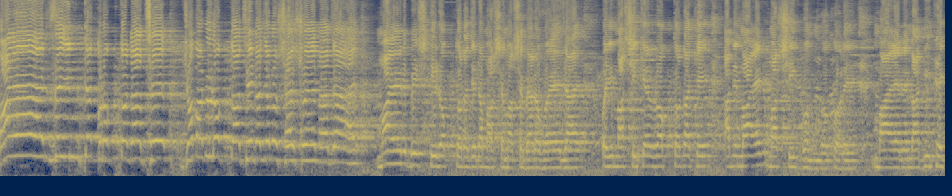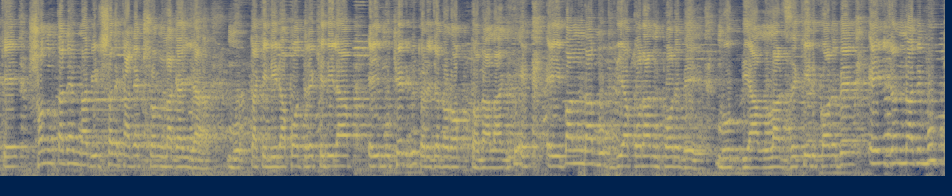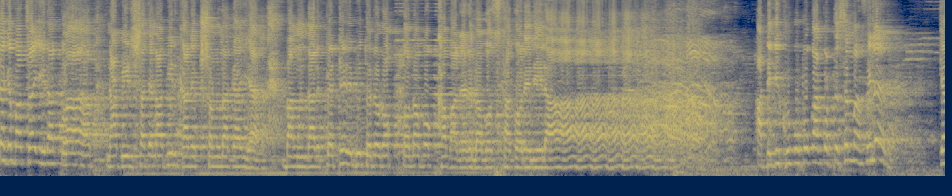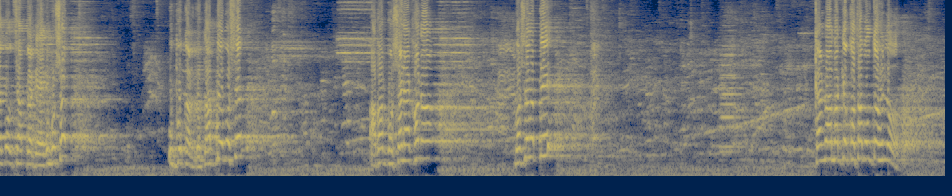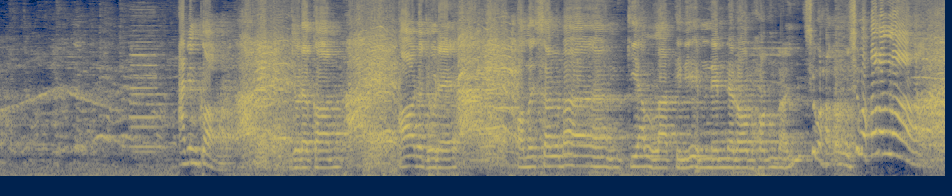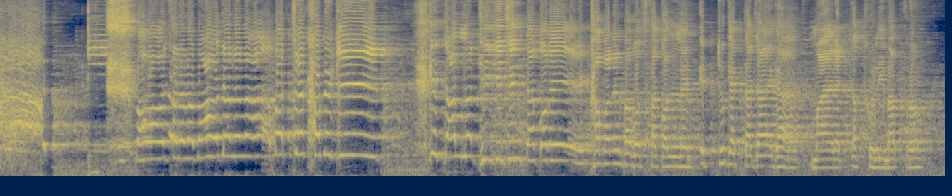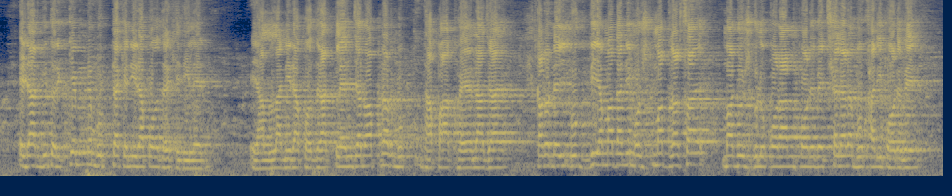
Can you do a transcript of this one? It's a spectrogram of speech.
মায়ের যে ইনটেক রক্তটা আছে, জমানু রক্ত আছে, এটা যেন শেষ হয়ে না যায়। মায়ের বেশি রক্তটা যেটা মাসে মাসে বেরো হয়ে যায়। ওই মাসিকের রক্তটাকে আমি মায়ের মাসিক বন্ধ করে, মায়ের নাভি থেকে সন্তানের নাভির সাথে কানেকশন লাগাইয়া মুখটাকে নিরাপদ রেখে দিলাম। এই মুখের ভিতরে যেন রক্ত না লাগে। এই বান্দা মুখ দিয়া কোরআন পড়বে, মুখ দিয়ে আল্লাহর জিকির করবে। এই জন্য আমি মুখটাকে বাঁচাই রাখলাম। নাভির সাথে নাভির কানেকশন লাগাইয়া বান্দার পেটের ভিতরে রক্ত নামক খাবারের ব্যবস্থা করে দিলাম। আপনি কি খুব উপকার করতেছেন মাহফিলের কে বলছে আপনাকে? বসেন। উপকার করতে। আপনিও বসেন। আবার বসেন এখনও। বসেন আপনি। কেন আমাকে কথা বলতে হইল? আমিন কন। জোরে কন। আর জোরে। ও মুসলমান কি আল্লাহ, তিনি এমনি এমনি রব হন ভাই? সুবহানাল্লাহ সুবহানাল্লাহ। বাবাও জানে না বাবাও জানে না, বাচ্চা খাবে কি? কিন্তু আল্লাহ ঠিকই চিন্তা করে, খাবারের ব্যবস্থা করলেন। একটুক একটা জায়গা, মায়ের একটা থলি মাত্র। এটার ভিতরে কেমনে মুখটাকে নিরাপদ রেখে দিলেন? এই আল্লাহ নিরাপদ রাখলেন যেন আপনার মুখ ধাপাক হয়ে না যায়। কারণ এই মুখ দিয়ে মাদানী মাদ্রাসায় মানুষগুলো কোরআন পড়বে, ছেলেরা বুখারি পড়বে,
